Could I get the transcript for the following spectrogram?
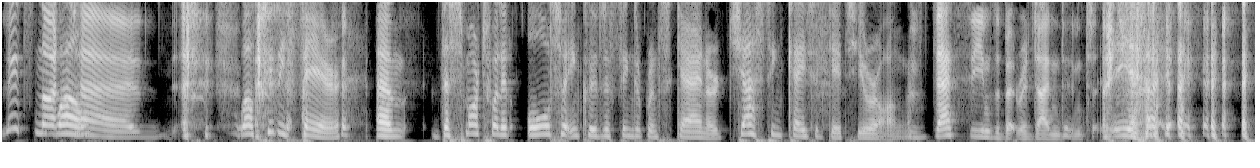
let's not. Well- uh, Well, to be fair, um, the smart toilet also includes a fingerprint scanner just in case it gets you wrong. that seems a bit redundant. Yeah.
